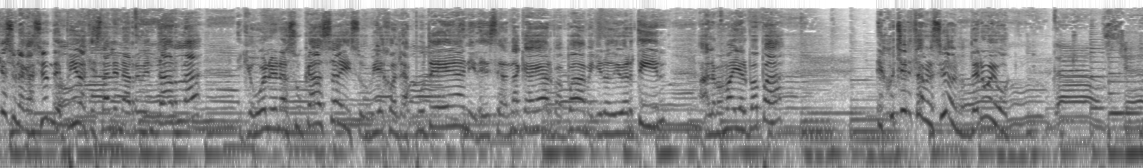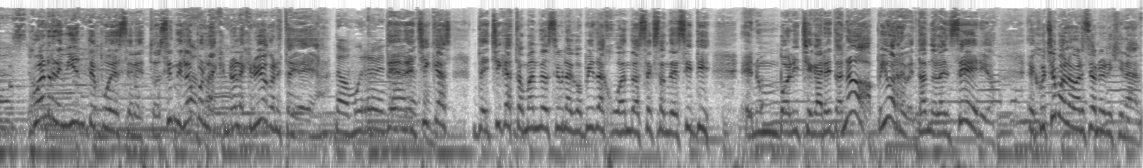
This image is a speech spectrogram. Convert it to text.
que es una canción de pibas que salen a reventarla y que vuelven a su casa y sus viejos las putean y les dicen anda a cagar, papá, me quiero divertir, a la mamá y al papá. Escuchen esta versión, de nuevo. ¿Cuán reviente puede ser esto? Cindy Lauper la- no la escribió con esta idea. No, muy reventada. de no chicas, de chicas tomándose una copita jugando a Sex and the City en un boliche careta. No, pibas reventándola en serio. Escuchemos la versión original.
